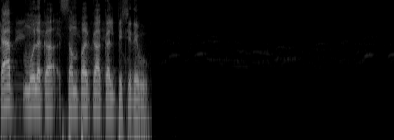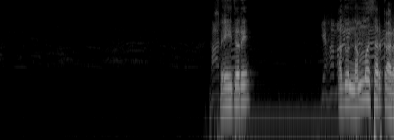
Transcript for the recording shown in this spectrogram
ಟ್ಯಾಪ್ ಮೂಲಕ ಸಂಪರ್ಕ ಕಲ್ಪಿಸಿದೆವು. ಸ್ನೇಹಿತರೆ, ಅದು ನಮ್ಮ ಸರ್ಕಾರ.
